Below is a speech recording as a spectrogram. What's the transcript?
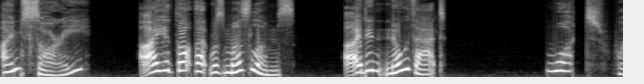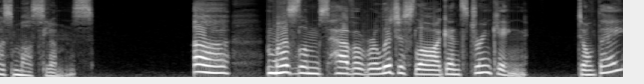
I'm sorry. I had thought that was Muslims. I didn't know that. What was Muslims? Uh, Muslims have a religious law against drinking, don't they?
